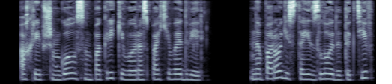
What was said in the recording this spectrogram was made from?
— охрипшим голосом покрикиваю, распахивая дверь. На пороге стоит злой детектив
